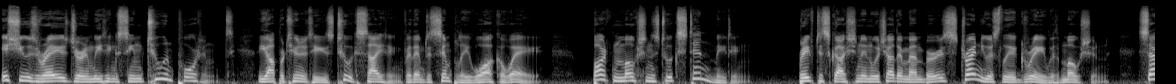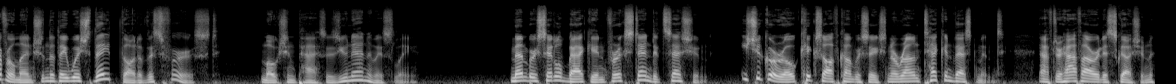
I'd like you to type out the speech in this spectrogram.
Issues raised during meetings seem too important, the opportunities too exciting for them to simply walk away. Barton motions to extend meeting. Brief discussion in which other members strenuously agree with motion. Several mention that they wish they'd thought of this first. Motion passes unanimously. Members settle back in for extended session. Ishiguro kicks off conversation around tech investment. After half-hour discussion,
